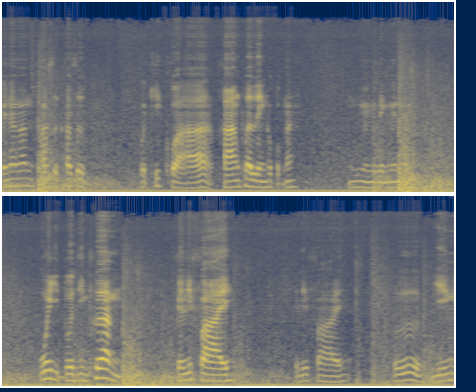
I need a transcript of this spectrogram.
เฮ้ยนั่นนั่นค่าศึกค่าศึกกดคลิกขวาค้างเพื่อเล็งครับผมนะมันเล็งไม่แน่อุ้ยตัวยิงเพื่อนเฟลิฟายเฟลิฟายเออยิง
